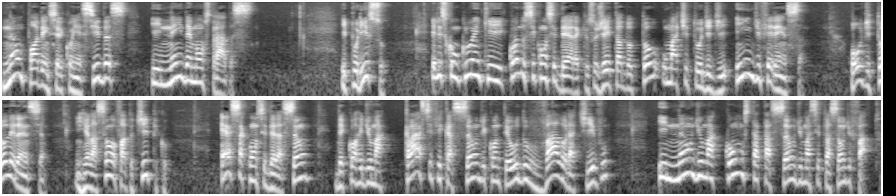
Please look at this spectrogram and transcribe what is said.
não podem ser conhecidas e nem demonstradas. E por isso, eles concluem que, quando se considera que o sujeito adotou uma atitude de indiferença ou de tolerância em relação ao fato típico, essa consideração decorre de uma classificação de conteúdo valorativo e não de uma constatação de uma situação de fato.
